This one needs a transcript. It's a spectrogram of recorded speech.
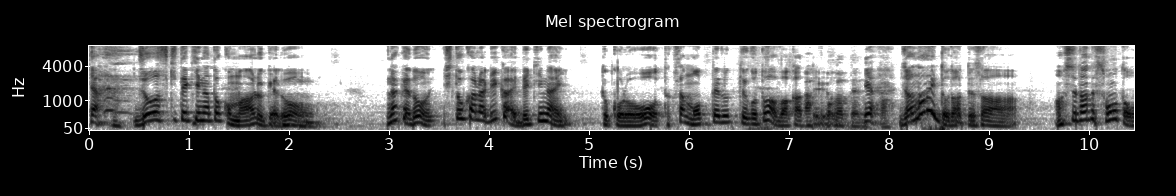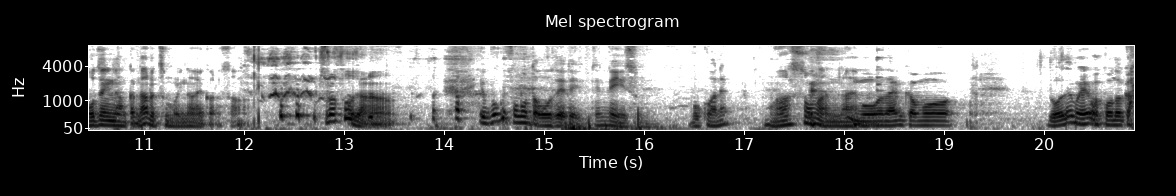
いや、常識的なとこもあるけど、だけど、人から理解できないところをたくさん持ってるっていうことは分かってるよ。いや、じゃないとだってさ、明日だってその他大勢になんかなるつもりないからさ。そりゃそうじゃない や僕その他大勢で全然いいですもん。僕はね。あ、そうなんだ。もうなんかもう、どうでもええわ、この顔。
